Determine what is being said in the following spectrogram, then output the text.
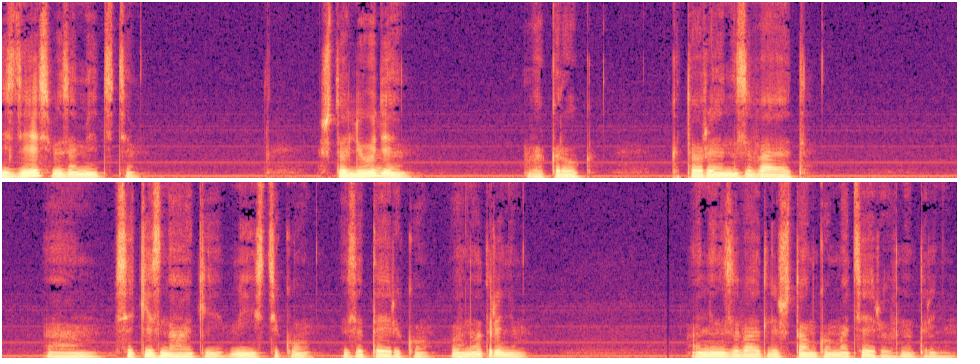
И здесь вы заметите, что люди вокруг, которые называют э, всякие знаки, мистику, эзотерику внутренним, они называют лишь тонкую материю внутренним.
